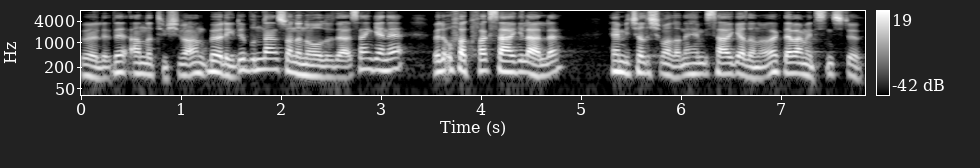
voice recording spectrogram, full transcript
Böyle de anlatayım. Şimdi böyle gidiyor. Bundan sonra ne olur dersen gene böyle ufak ufak sergilerle hem bir çalışma alanı hem bir sergi alanı olarak devam etsin istiyorum.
